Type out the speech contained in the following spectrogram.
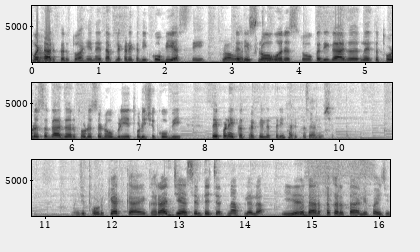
मटार करतो आहे. नाही तर आपल्याकडे कधी कोबी असते कधी असतो. फ्लॉवर असतो कधी गाजर नाही तर थोडस गाजर थोडस ढोबळी थोडीशी कोबी ते पण एकत्र केलं तरी हरकत चालू शकतं. म्हणजे थोडक्यात काय? घरात जे असेल त्याच्यातनं आपल्याला Yes. पदार्थ करता आले पाहिजेत.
